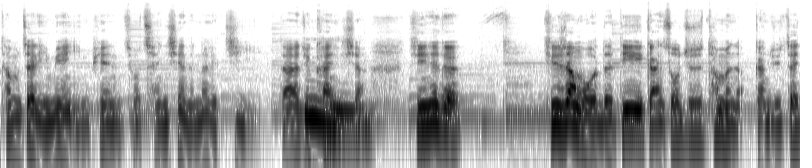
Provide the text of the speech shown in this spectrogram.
他们在里面影片所呈现的那个记忆，大家去看一下。嗯其实那个其实让我的第一感受就是他们感觉在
